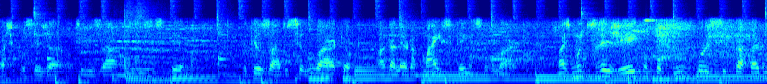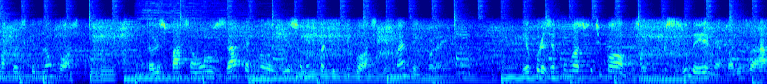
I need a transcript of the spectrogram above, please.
acho que vocês já utilizaram esse sistema. Eu tenho usado o celular, que é a galera mais tem celular. Mas muitos rejeitam um pouquinho por se tratar de uma coisa que eles não gostam. Então eles passam a usar a tecnologia somente para aquilo que gostam. Não é bem por aí. Eu, por exemplo, não gosto de futebol, mas eu preciso ler, me atualizar,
